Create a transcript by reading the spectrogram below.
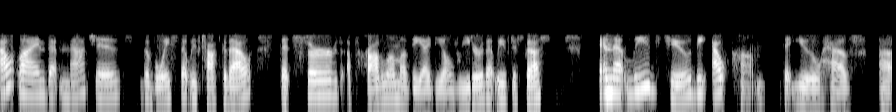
outline that matches the voice that we've talked about that serves a problem of the ideal reader that we've discussed, and that leads to the outcome that you have uh,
